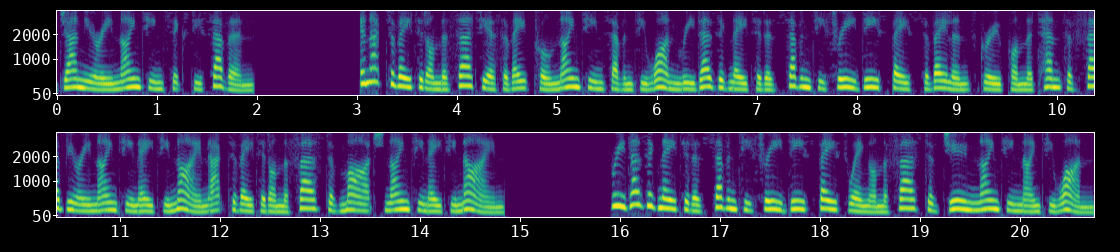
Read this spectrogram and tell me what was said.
January 1967 Inactivated on 30 April 1971 redesignated as 73D Space Surveillance Group on 10 February 1989 activated on 1 March 1989 Redesignated as 73D Space Wing on 1 June 1991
